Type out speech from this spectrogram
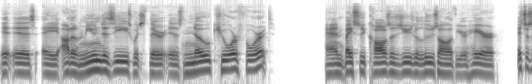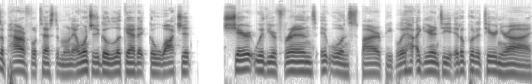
It is a autoimmune disease, which there is no cure for it, and basically causes you to lose all of your hair it's just a powerful testimony. I want you to go look at it, go watch it, share it with your friends. It will inspire people. I guarantee you, it'll put a tear in your eye,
